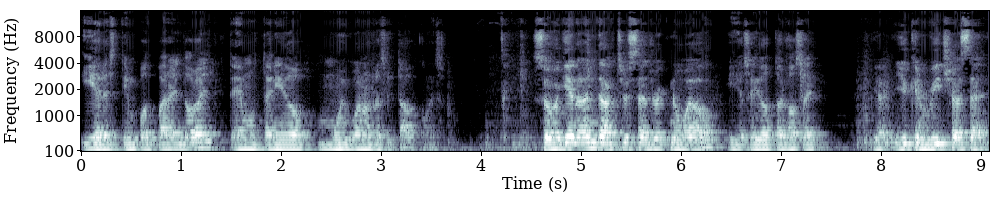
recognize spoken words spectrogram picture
y el STEAMPOD para el dolor, hemos tenido muy buenos resultados con eso. So again, I'm Dr. Cedric Noel. Y yo soy Dr. José. Yeah, you can reach us at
